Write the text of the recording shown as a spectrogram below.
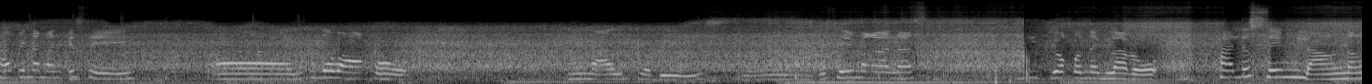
happy naman kasi ah nakagawa ako may maayos na base. Yan. Kasi mga last video ko naglaro, halos same lang ng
